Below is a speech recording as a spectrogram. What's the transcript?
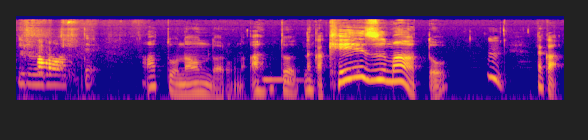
いろいろあってあとなんだろうな。あとなんかケーズマート？うん。なんか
